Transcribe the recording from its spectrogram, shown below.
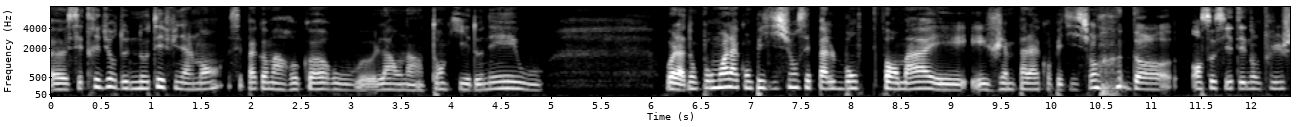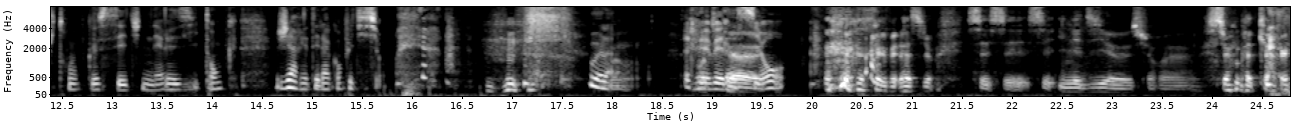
Euh, c'est très dur de noter finalement. C'est pas comme un record où euh, là on a un temps qui est donné ou voilà. Donc pour moi la compétition c'est pas le bon format et, et j'aime pas la compétition dans en société non plus. Je trouve que c'est une hérésie. Donc j'ai arrêté la compétition. voilà. Révélation. Révélation. C'est, c'est, c'est inédit euh, sur, euh, sur Bad Carré.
